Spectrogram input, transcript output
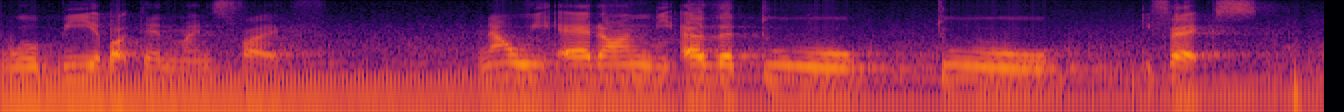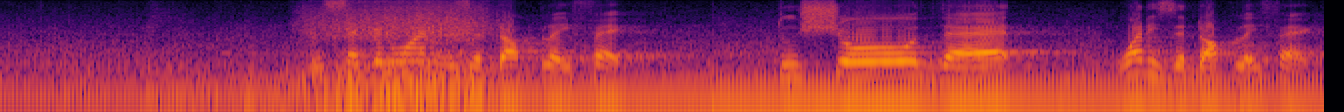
will be about 10 minus 5. Now we add on the other two, two effects. The second one is the Doppler effect to show that what is the Doppler effect?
